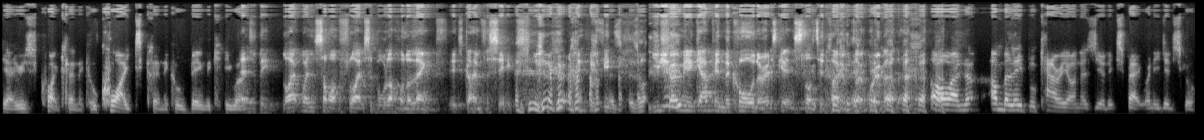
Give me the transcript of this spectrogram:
yeah, he was quite clinical, quite clinical being the key word. Definitely. Like when someone flights a ball up on a length, it's going for six. you, you, show me a gap in the corner, it's getting slotted home. Don't worry about that. Oh, and unbelievable carry on as you'd expect when he did score.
